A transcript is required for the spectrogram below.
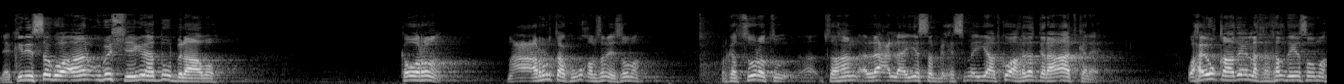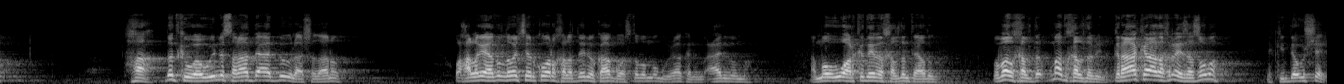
Laakiin isagoo aan uba sheegin hadduu bilaabo. Ka warrama maca carruurtaa kugu qabsanaya soo ma? Markaad suuratu tahan alacla iyo sabixisme iyo aad ku akrida qiraa'aad kale waxay u qaadeen in la khalkhaldaya soo ma? Ha dadka waaweyne salaada aad bay ilaashadaano waxaa laga yaha dad laba jeer ku hor khalada inu kaa goostaba magu kan caadiba ma ama uu arkada inaad khaldantahay khalda maad khaldamin qiraa'o kale ad soo ma? Lakin dee u sheeg.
